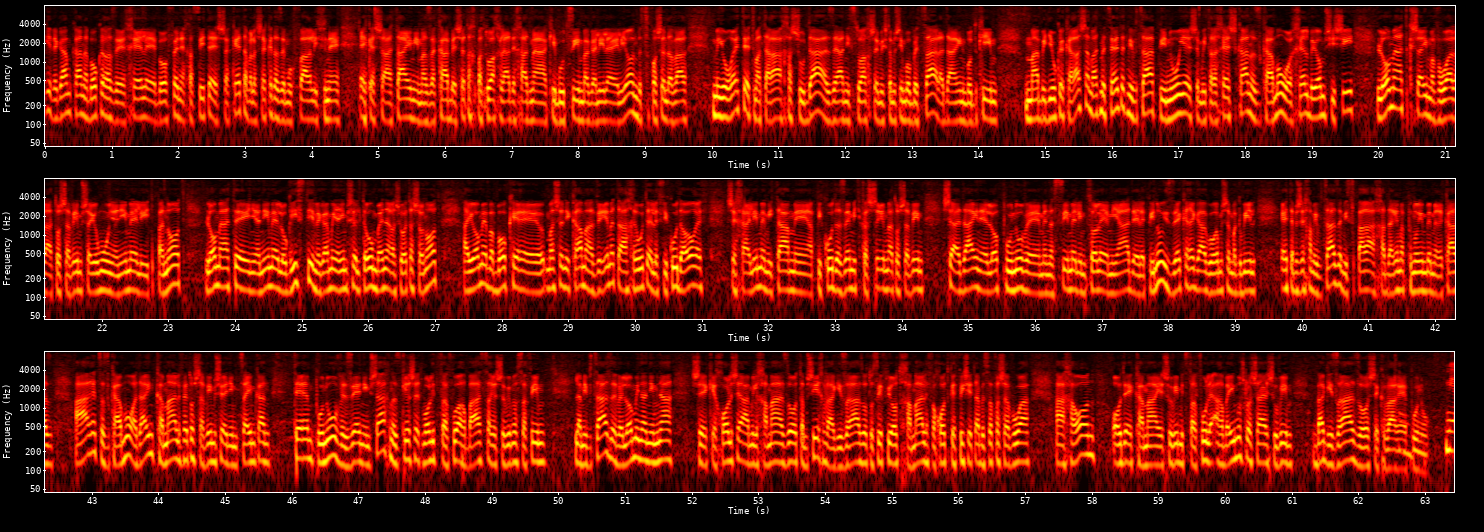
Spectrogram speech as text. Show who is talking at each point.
Speaker 1: וגם כאן הבוקר הזה החל באופן יחסית שקט, אבל השקט הזה מופר לפני כשעתיים עם אזעקה בשטח פתוח ליד אחד מהקיבוצים בגליל העליון. בסופו של דבר מיורטת מטרה חשודה, זה הניסוח שמשתמשים בו בצה"ל, עדיין בודקים מה בדיוק קרה שם. ואת מציינת את מבצע הפינוי שמתרחש כאן, אז כאמור הוא החל ביום שישי. לא מעט קשיים עברו על התושבים שהיו מעוניינים להתפנות, לא מעט עניינים לוגיסטיים וגם עניינים של תאום בין הרשויות השונות. היום בבוקר, מה שנקרא, מעבירים את האחריות לפיקוד העורף, שחיילים מטעם הפיקוד הזה מתקשרים לתושבים שעדיין לא פונו ומנסים למצוא להם יעד לפינוי. זה כרגע הגורם שמגביל את המשך המבצע הזה, מספר החדרים הפנויים במרכז הארץ. אז כאמור, עדיין כמה אלפי תושבים שנמצאים כאן טרם פונו וזה נמשך. נזכיר שאתמול הצטרפו 14 יישובים נוספים למבצע הזה, ולא מן הנמנע שככל שהמלחמה הזו תמשיך והגזרה הזו תוסיף להיות חמה, לפחות כפי שהייתה בסוף השבוע האחרון, עוד כמה יישובים יצטרפו ל-43 יישובים בגזרה הזו שכבר פונו.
